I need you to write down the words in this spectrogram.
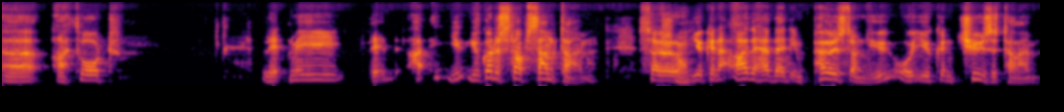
uh, I thought, let me, let, I, you, you've got to stop sometime. So Sure. you can either have that imposed on you or you can choose a time.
